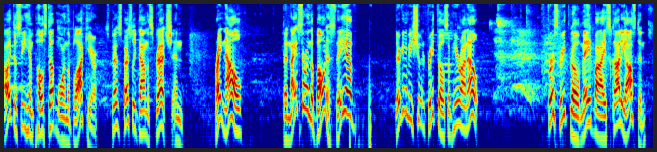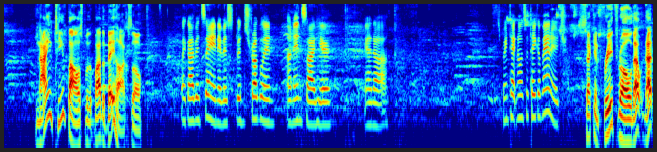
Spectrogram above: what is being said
I like to see him post up more on the block here, especially down the stretch. And right now, the Knights are in the bonus. They have. They're going to be shooting free throws from here on out. First free throw made by Scotty Austin. Nine team fouls by the, by the Bayhawks. So Like I've been saying, they've been struggling on the inside here, and uh, Spring Tech knows to take advantage. Second free throw. That that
